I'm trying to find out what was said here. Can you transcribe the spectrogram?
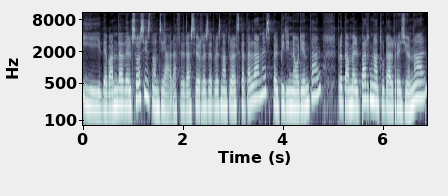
i de banda dels socis doncs, hi ha la Federació de Reserves Naturals Catalanes pel Pirineu Oriental, però també el Parc Natural Regional,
